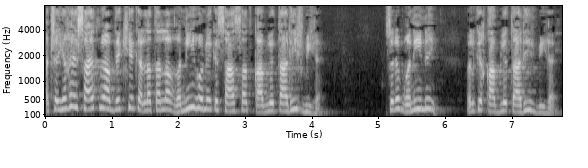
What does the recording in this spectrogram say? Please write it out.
اچھا یہاں اس آیت میں آپ دیکھیے کہ اللہ تعالیٰ غنی ہونے کے ساتھ ساتھ قابل تعریف بھی ہے۔ صرف غنی نہیں، بلکہ قابل تعریف بھی ہے۔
